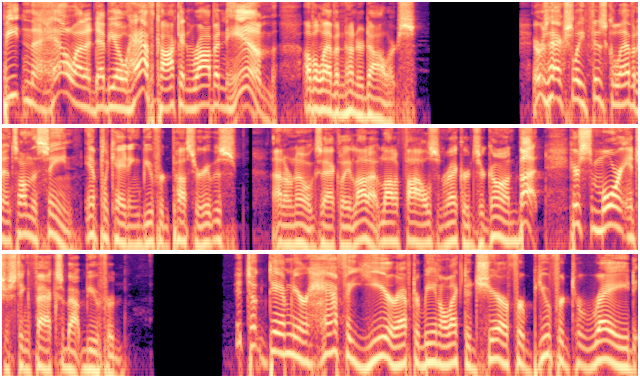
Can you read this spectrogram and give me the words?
beating the hell out of W.O. Hathcock and robbing him of $1,100. There was actually physical evidence on the scene implicating Buford Pusser. It was, I don't know exactly, a lot of, a lot of files and records are gone. But here's some more interesting facts about Buford. It took damn near half a year after being elected sheriff for Buford to raid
